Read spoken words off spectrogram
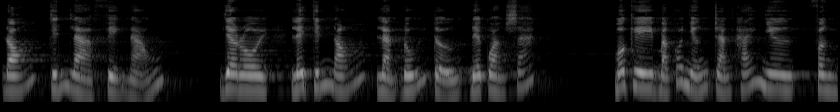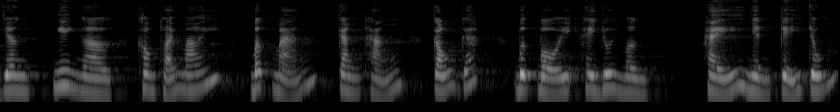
đó chính là phiền não. Và rồi lấy chính nó làm đối tượng để quan sát. Mỗi khi bạn có những trạng thái như phân dân, nghi ngờ, không thoải mái, bất mãn, căng thẳng, cấu gắt, bực bội hay vui mừng. Hãy nhìn kỹ chúng,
